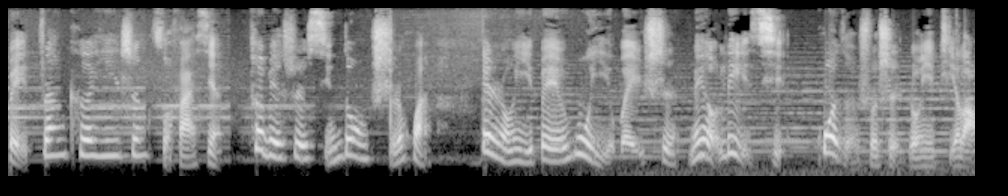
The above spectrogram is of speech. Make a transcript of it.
被专科医生所发现。特别是行动迟缓。更容易被误以为是没有力气，或者说是容易疲劳。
